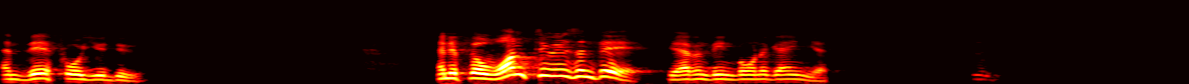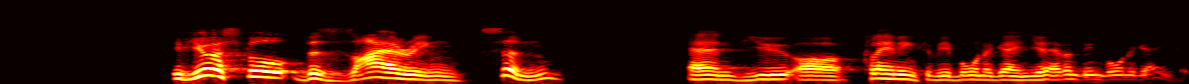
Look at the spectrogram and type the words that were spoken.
and therefore you do. And if the want to isn't there, you haven't been born again yet. If you are still desiring sin and you are claiming to be born again, you haven't been born again yet.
